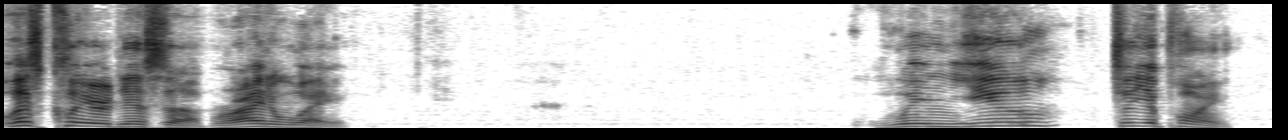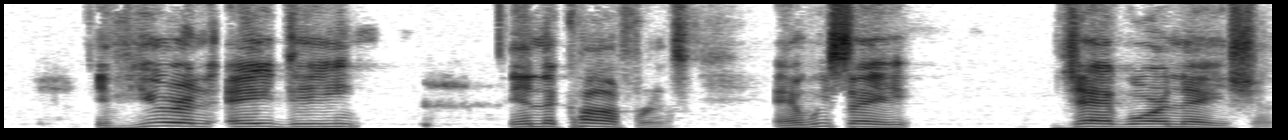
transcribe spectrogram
let's clear this up right away. When you, to your point, if you're an AD in the conference and we say Jaguar Nation,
